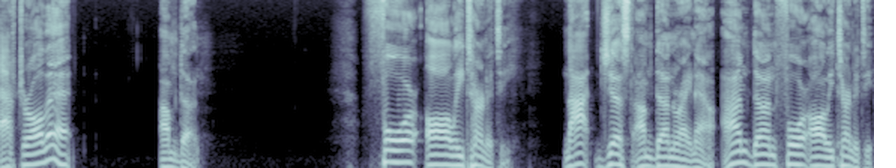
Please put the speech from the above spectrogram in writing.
after all that, I'm done for all eternity. Not just I'm done right now. I'm done for all eternity.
